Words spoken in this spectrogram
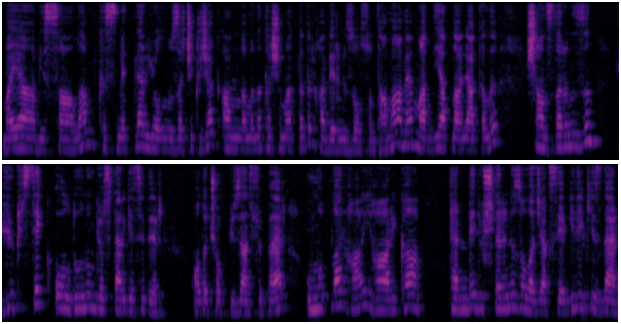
bayağı bir sağlam kısmetler yolunuza çıkacak anlamını taşımaktadır. Haberiniz olsun. Tamamen maddiyatla alakalı şanslarınızın yüksek olduğunun göstergesidir. O da çok güzel süper. Umutlar hay harika. Pembe düşleriniz olacak sevgili ikizler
